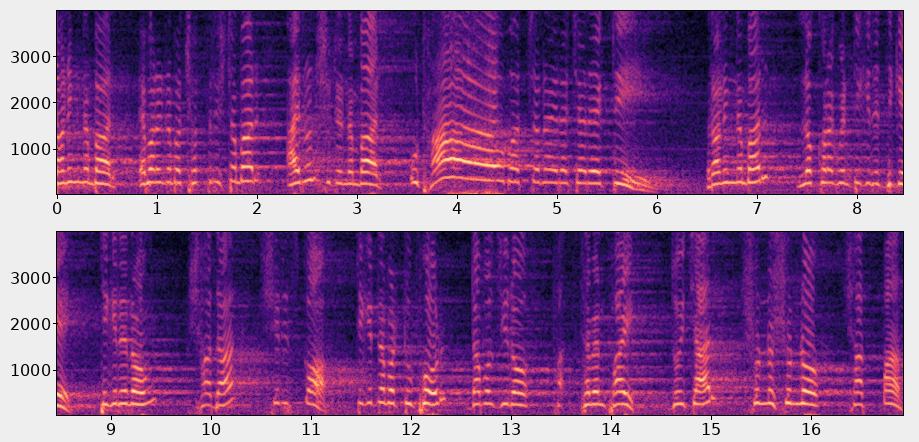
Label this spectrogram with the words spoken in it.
running number এবারে নাম্বার ছত্রিশ নাম্বার আয়রন শিটের নাম্বার উঠাও বাচ্চা নাই রাচের একটি। রানিং নাম্বার লক্ষ্য রাখবেন টিকিটের দিকে। টিকিটের রং সাদা, সিরিজ ক। Ticket number two four double zero seven five দুই চার, শূন্য শূন্য, সাত পাঁচ।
